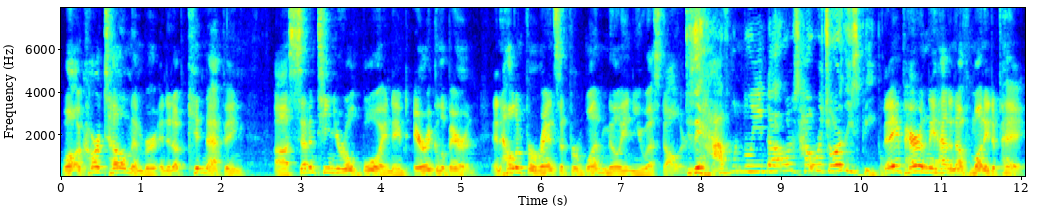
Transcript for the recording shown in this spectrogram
Well, a cartel member ended up kidnapping a 17 year old boy named Eric LeBaron and held him for ransom for 1 million US dollars. Do they have one million dollars? How rich are these people? They apparently had enough money to pay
